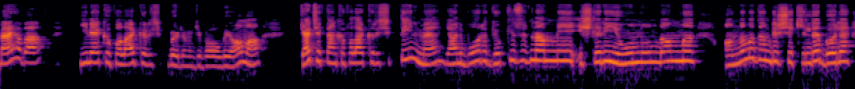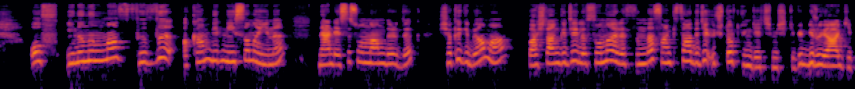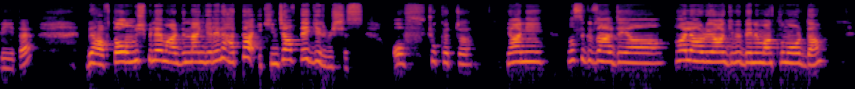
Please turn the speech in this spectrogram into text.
Merhaba. Yine kafalar karışık bölümü gibi oluyor ama gerçekten kafalar karışık değil mi? Yani bu ara gökyüzünden mi, işlerin yoğunluğundan mı anlamadığım bir şekilde böyle of inanılmaz hızlı akan bir nisan ayını neredeyse sonlandırdık. Şaka gibi ama başlangıcıyla sonu arasında sanki sadece 3-4 gün geçmiş gibi bir rüya gibiydi. Bir hafta olmuş bile Mardin'den geleli. Hatta ikinci haftaya girmişiz. Of, çok kötü. Yani nasıl güzeldi ya. Hala rüya gibi benim aklım orada.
